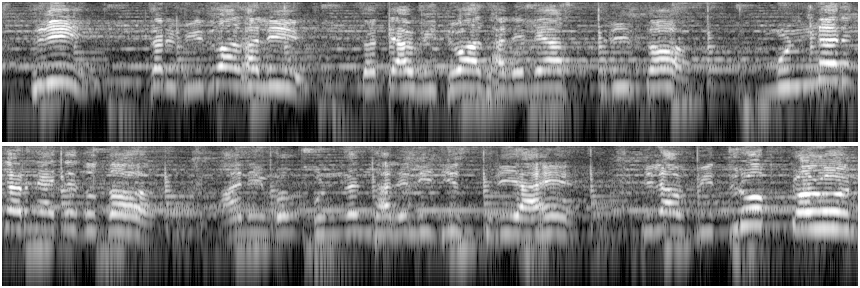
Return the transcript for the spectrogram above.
स्त्री जर विधवा झाली तर त्या विधवा झालेल्या स्त्रीचं मुंडन करण्यात येत होतं. आणि मग मुंडन झालेली जी स्त्री आहे तिला विद्रूप करून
